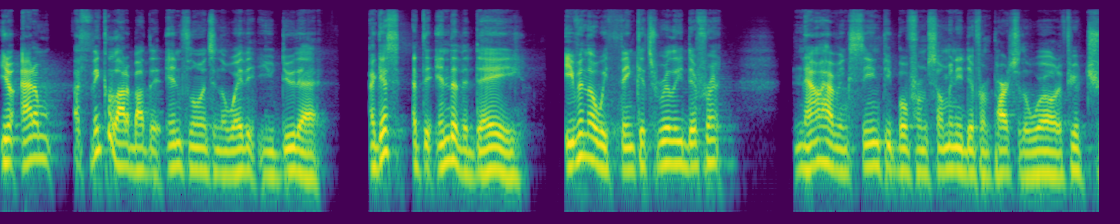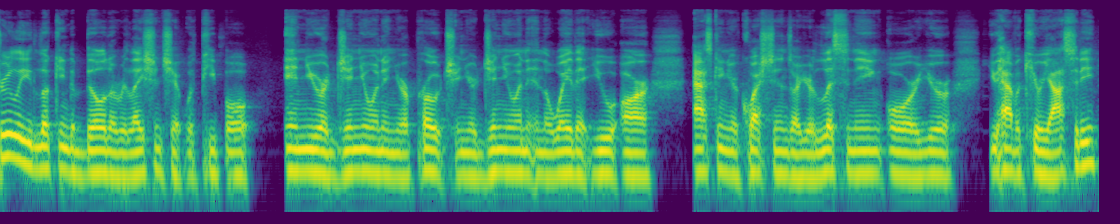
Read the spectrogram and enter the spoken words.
you know adam i think a lot about the influence and the way that you do that. I guess at the end of the day even though we think it's really different now having seen people from so many different parts of the world, if you're truly looking to build a relationship with people and you are genuine in your approach and you're genuine in the way that you are asking your questions or you're listening or you're you have a curiosity,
